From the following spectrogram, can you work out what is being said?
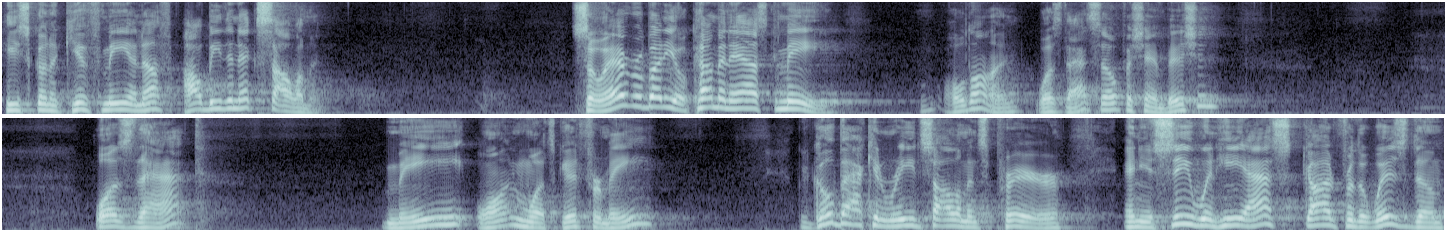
He's going to give me enough. I'll be the next Solomon. So everybody will come and ask me, hold on, was that selfish ambition? Was that me wanting what's good for me? Go back and read Solomon's prayer, and you see when he asks God for the wisdom,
